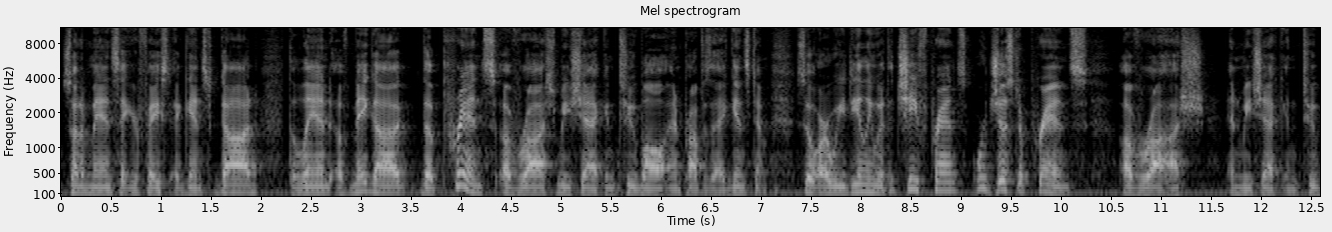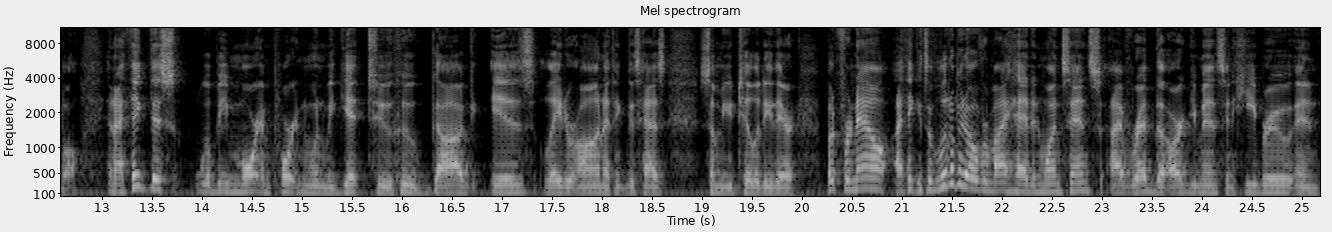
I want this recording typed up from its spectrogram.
Son of Man, set your face against Gog, the land of Magog, the prince of Rosh, Meshach, and Tubal, and prophesy against him. So are we dealing with the chief prince or just a prince of Rosh? And Meshach and Tubal. And I think this will be more important when we get to who Gog is later on. I think this has some utility there. But for now, I think it's a little bit over my head in one sense. I've read the arguments in Hebrew and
